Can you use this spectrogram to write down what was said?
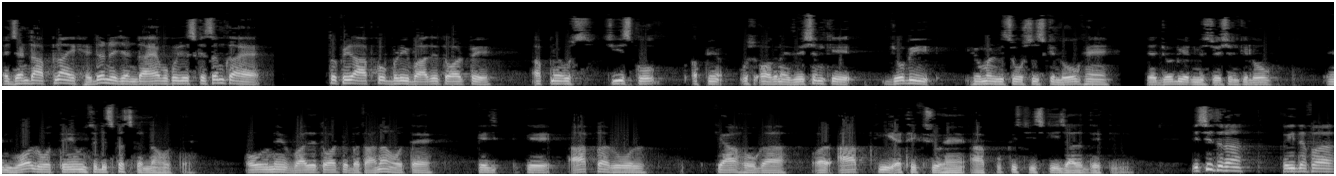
ایجنڈا اپنا ایک ہڈن ایجنڈا ہے، وہ کچھ اس قسم کا ہے، تو پھر آپ کو بڑی واضح طور پہ اپنے اس چیز کو، اپنے اس آرگنائزیشن کے جو بھی ہیومن ریسورسز کے لوگ ہیں یا جو بھی ایڈمنسٹریشن کے لوگ انوالو ہوتے ہیں، ان سے ڈسکس کرنا ہوتا ہے۔ اور انہیں واضح طور پہ بتانا ہوتا ہے کہ کہ آپ کا رول کیا ہوگا اور آپ کی ایتھکس جو ہیں، آپ کو کس چیز کی اجازت دیتی ہیں۔ اسی طرح کئی دفعہ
